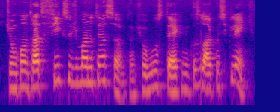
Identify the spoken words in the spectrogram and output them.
que tinha um contrato fixo de manutenção. Então tinha alguns técnicos lá com esse cliente.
